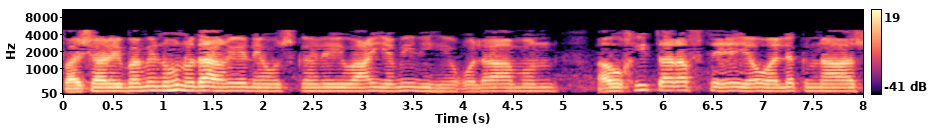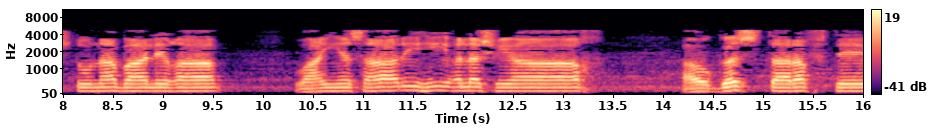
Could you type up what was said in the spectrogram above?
فشرب منه نداغی نے اس کلی و یمینه غلام او خی طرف تے یولک ناس تو نابالغا و یساره الاشیاخ او گس طرف ته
